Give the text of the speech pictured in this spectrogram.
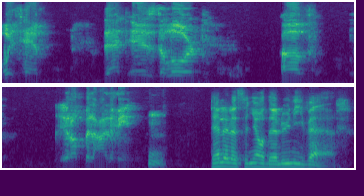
With him. That is the Lord of Rabb al-Alamin. Tel est le Seigneur de l'univers.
